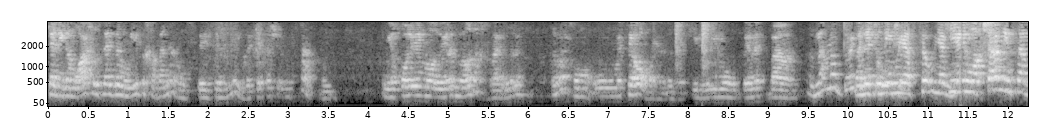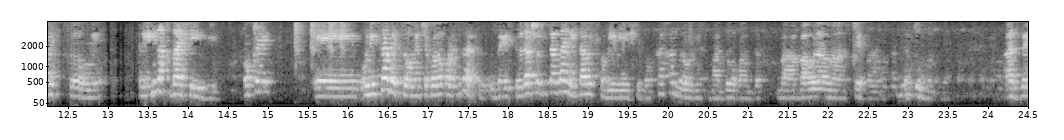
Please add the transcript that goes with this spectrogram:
כי אני גם רואה שהוא עושה את זה מולי בכוונה, הוא עושה את זה מולי, זה קטע של משחק. הוא- יכול ללמוד, הוא ילד מאוד אחראי, הוא לא מטאור, כאילו, אם הוא באמת בא... אז למה את דואגת בנתונים שלו. יגיע? כי הוא עכשיו נמצא בצומת, אני אגיד לך מה הכאיב לי, אוקיי? אה, הוא נמצא בצומת שקודם כל, את יודעת, זה תעודה של כיתה ז', איתם מתקבלים לישיבות, ככה זה הולך בדור, בעולם הטבע, הסתום הזה. אז, אה,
